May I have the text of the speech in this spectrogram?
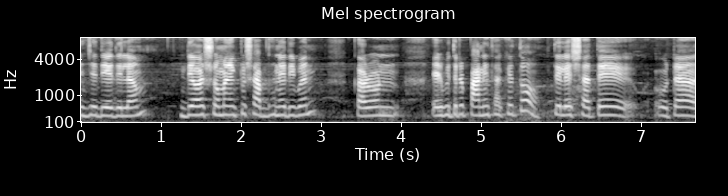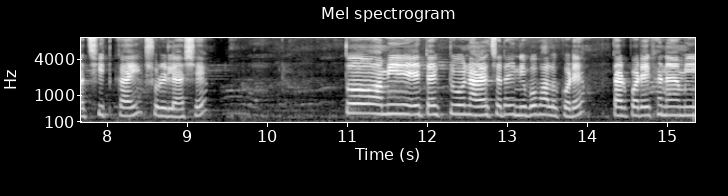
এই যে দিয়ে দিলাম। দেওয়ার সময় একটু সাবধানে দিবেন। কারণ এর ভিতরে পানি থাকে তো, তেলের সাথে ওটা ছিটকাই শরীরে আসে। তো আমি এটা একটু নাড়াচাড়াই নেব ভালো করে। তারপরে এখানে আমি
